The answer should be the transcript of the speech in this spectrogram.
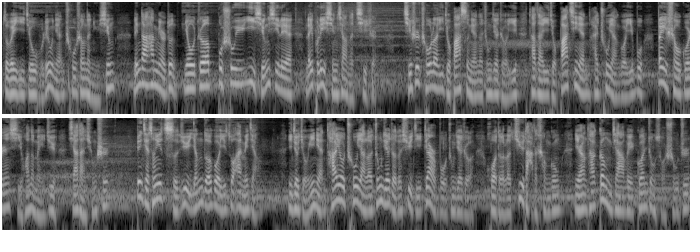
作为1956年出生的女星。琳达·汉密尔顿有着不输于《异形》系列雷普利形象的气质。其实，除了1984年的《终结者一》，她在1987年还出演过一部备受国人喜欢的美剧《侠胆雄狮》，并且曾以此剧赢得过一座艾美奖。1991年，她又出演了《终结者》的续集第二部《终结者》，获得了巨大的成功，也让她更加为观众所熟知。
